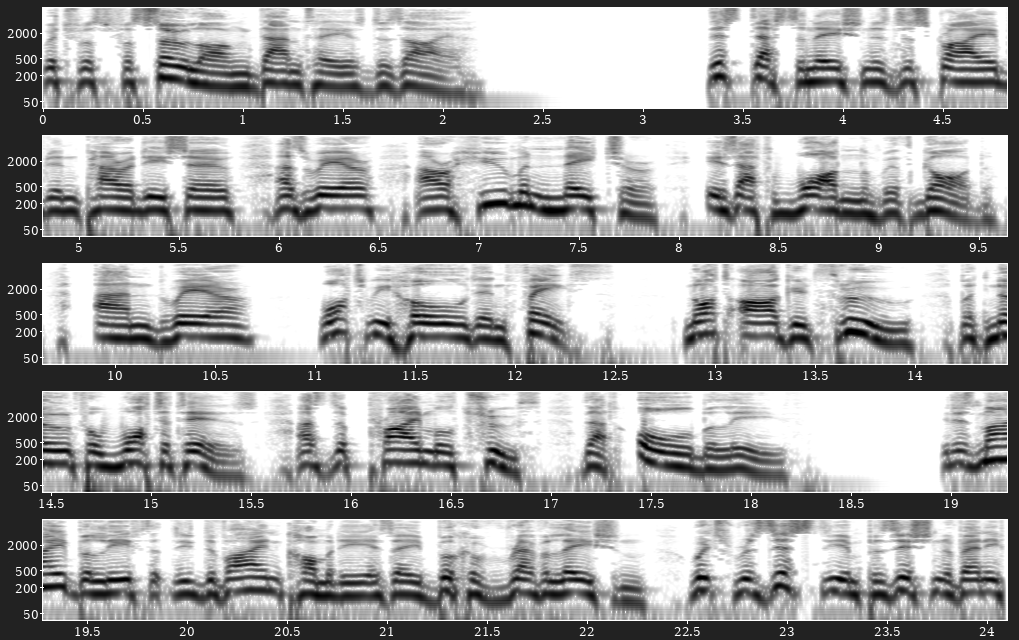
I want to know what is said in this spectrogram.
which was for so long Dante's desire. This destination is described in Paradiso as where our human nature is at one with God, and where what we hold in faith, not argued through, but known for what it is, as the primal truth that all believe. It is my belief that the Divine Comedy is a book of revelation which resists the imposition of any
